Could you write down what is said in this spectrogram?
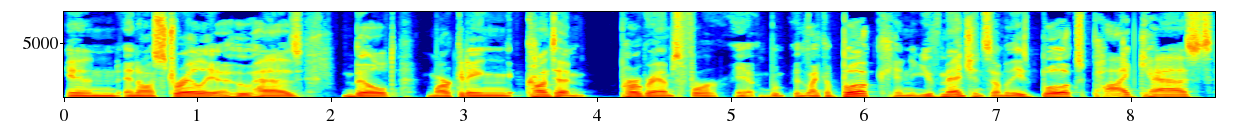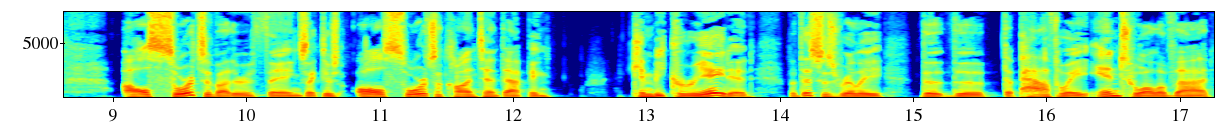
in in Australia who has built marketing content programs for you know, like a book, and you've mentioned some of these books, podcasts, all sorts of other things. Like there's all sorts of content that been can be created, but this is really the the the pathway into all of that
